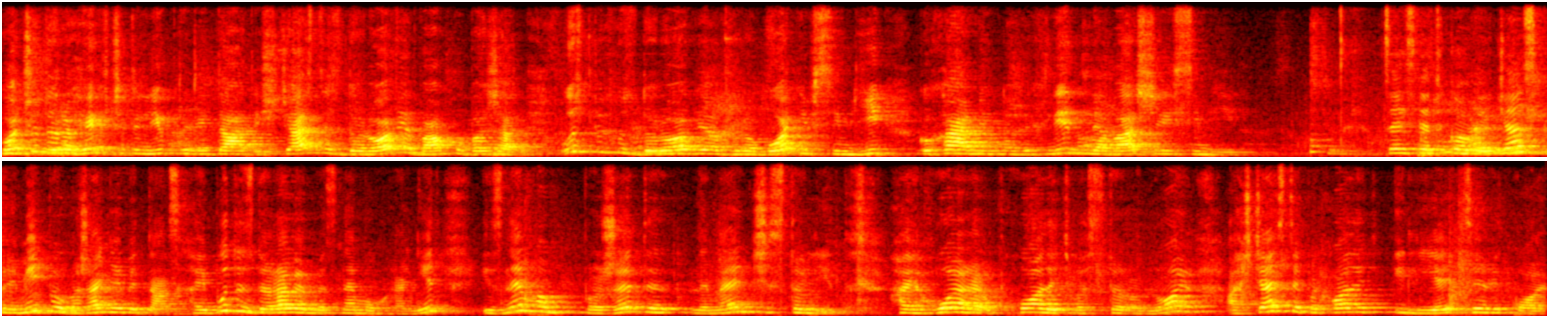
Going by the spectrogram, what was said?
Хочу дорогих вчителів привітати, щастя, здоров'я вам побажати, успіху, здоров'я в роботі, в сім'ї, кохання многих літ для вашої сім'ї. Цей святковий час прийміть побажання від нас. Хай буде здоров'ям міцним у граніт, і з ним вам прожити не менше сто літ. Хай горе обходить вас стороною, а щастя приходить і ліється рікою.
